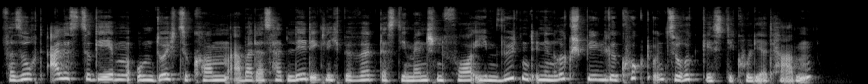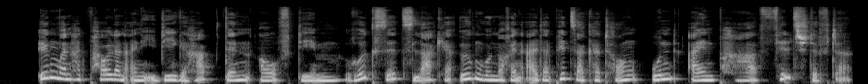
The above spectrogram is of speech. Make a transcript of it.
versucht alles zu geben, um durchzukommen, aber das hat lediglich bewirkt, dass die Menschen vor ihm wütend in den Rückspiegel geguckt und zurückgestikuliert haben. Irgendwann hat Paul dann eine Idee gehabt, denn auf dem Rücksitz lag ja irgendwo noch ein alter Pizzakarton und ein paar Filzstifte.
